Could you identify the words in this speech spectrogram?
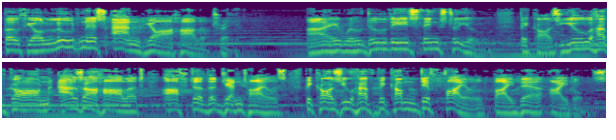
both your lewdness and your harlotry. I will do these things to you, because you have gone as a harlot after the Gentiles, because you have become defiled by their idols.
